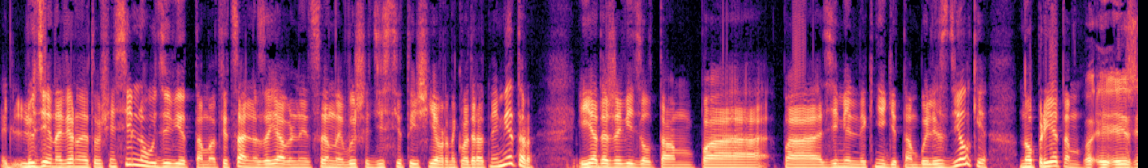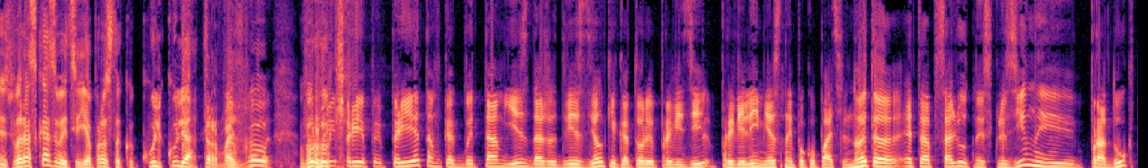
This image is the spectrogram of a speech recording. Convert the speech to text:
людей, наверное, это очень сильно удивит. Там официально заявленные цены выше 10 тысяч евро на квадратный метр. И я даже видел там по, по земельной книге, там были сделки, но при этом... Э, э, извините, вы рассказываете, я просто калькулятор возьму в руки. При, при, при этом как бы там есть даже две сделки, которые проведи, провели местные покупатели. Но это, это абсолютно эксклюзивный продукт,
